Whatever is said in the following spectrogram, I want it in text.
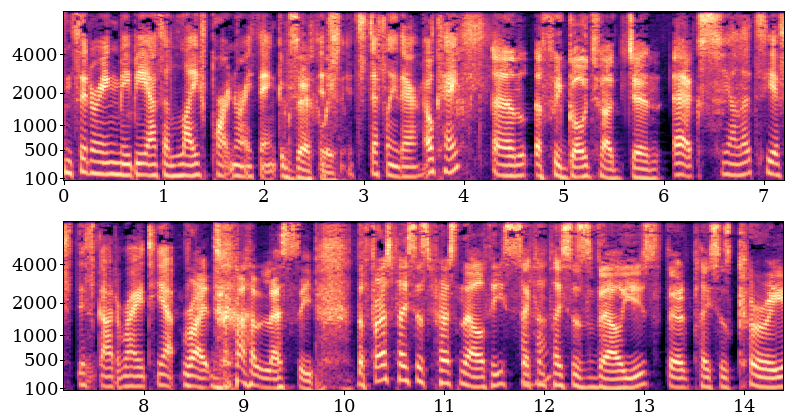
considering maybe as a life partner. I think Exactly. It's, it's definitely there. Okay. And if we go to our Gen X, Yeah. Let's see if this got right. Yeah. Right. Let's see. The first place is personality. 2nd uh-huh. place is values. Third place is career.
